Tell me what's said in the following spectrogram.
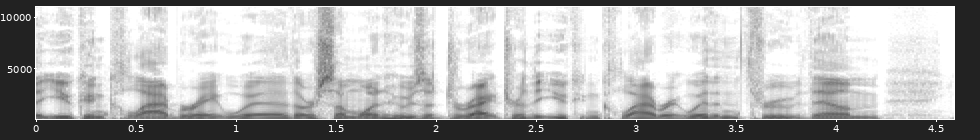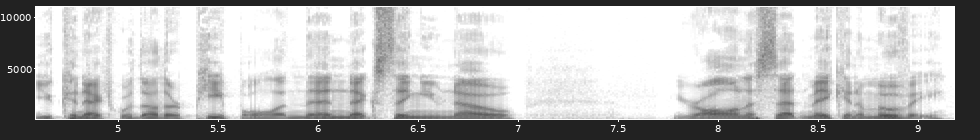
that you can collaborate with or someone who's a director that you can collaborate with and through them you connect with other people. And then next thing you know you're all on a set making a movie.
